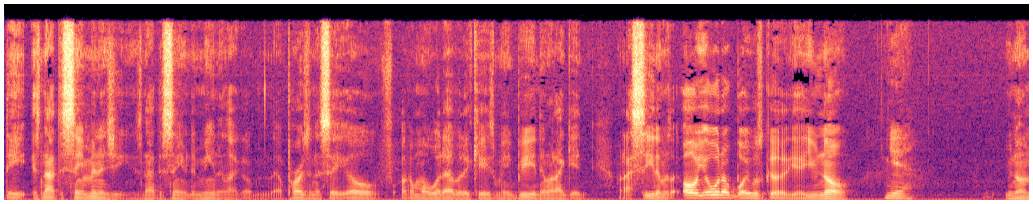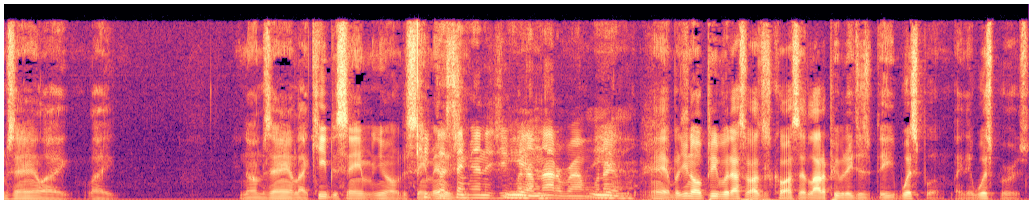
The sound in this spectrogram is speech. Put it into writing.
they it's not the same energy. It's not the same demeanor. Like a, a person to say, "Oh, fuck 'em," or whatever the case may be. And then when I get when I see them, it's like, "Oh, yo, what up, boy? What's good?" Yeah, you know, Yeah. you know what I'm saying? Like, like, you know what I'm saying? Like, keep the same, you know, the same Keep energy. that same energy when Yeah. I'm not around. When Yeah. I'm, Yeah, but you know, people. That's what I just call. I said a lot of people. They just they whisper, like they're whisperers.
